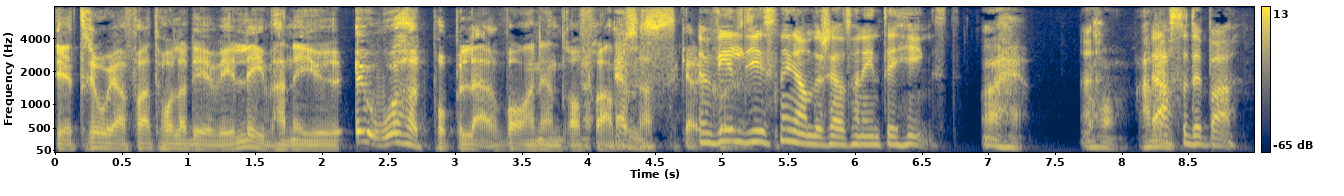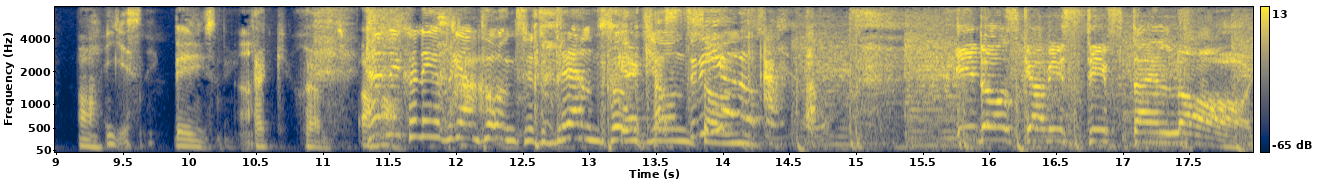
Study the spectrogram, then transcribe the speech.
Det tror jag för att hålla det vid liv. Han är ju oerhört populär vad han än drar fram. så att- älskar En vild gissning, Anders, är att han inte är hingst. Nähä. Jaha, han är- Alltså, det är bara Ja. en gissning. Det är gissning. Tack, skönt. Jaha. Henrik har en egen programpunkt som heter Brännpunkt Jonsson. Idag ska vi stifta en lag.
